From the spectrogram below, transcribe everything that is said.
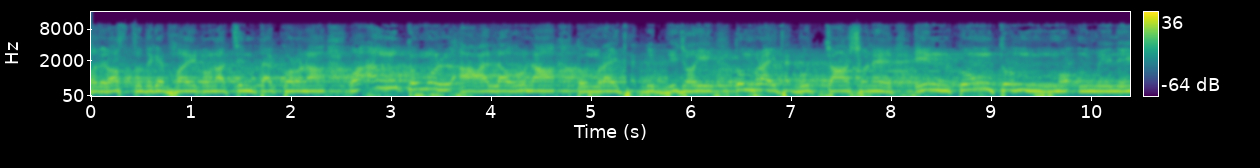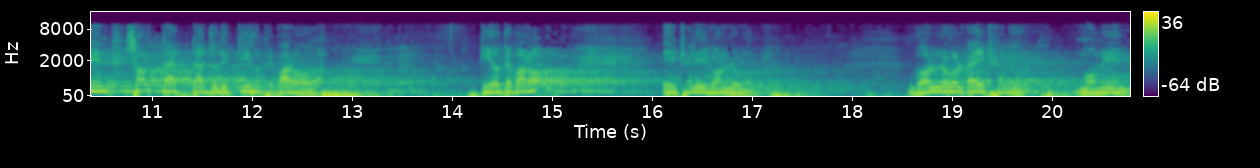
ওদের অস্ত্র থেকে ভয় পেও না, চিন্তা করো না। ওয়া আনতুমুল আলাউনা, তোমরাই থাকবে বিজয়ী, তোমরাই থাকবে উচ্চাসনে। ইন কুনতুম মুমিনিন, শর্ত একটা যদি কি হতে পারো? কি হতে পারো? এইখানেই গন্ডগোল। গন্ডগোলটা এখানে মমিন।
